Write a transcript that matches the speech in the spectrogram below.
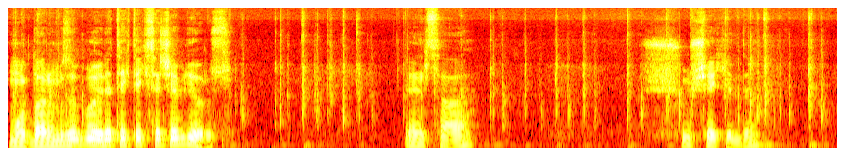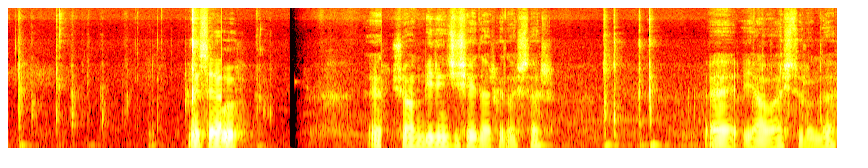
modlarımızı böyle tek tek seçebiliyoruz. En sağa şu şekilde. Mesela bu. Evet şu an birinci şeyde arkadaşlar. Ee, yavaş durumda.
